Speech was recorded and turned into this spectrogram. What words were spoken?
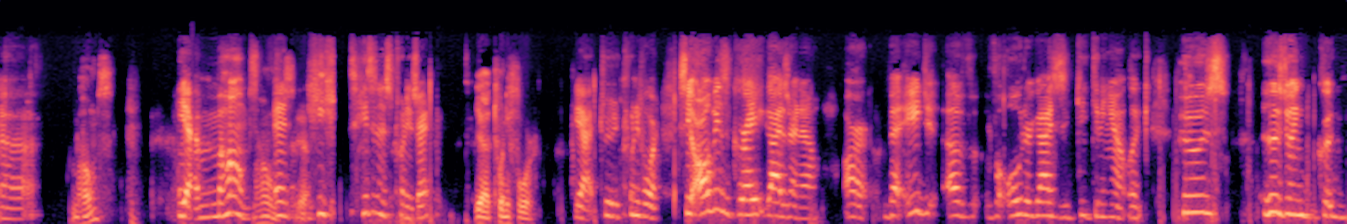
Uh, Mahomes? yeah, Mahomes. Mahomes, and yeah. he he's in his twenties, right? Yeah, 24. Yeah, tw- 24. See, all these great guys right now are the age of the older guys is getting out. Like, who's who's doing good,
